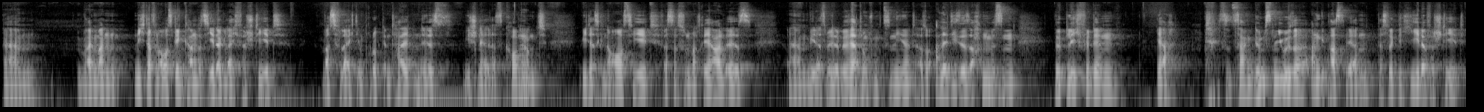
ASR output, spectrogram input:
Ähm, weil man nicht davon ausgehen kann, dass jeder gleich versteht, was vielleicht im Produkt enthalten ist, wie schnell das kommt, ja. wie das genau aussieht, was das für ein Material ist, ähm, wie das mit der Bewertung funktioniert. Also alle diese Sachen müssen wirklich für den, ja, sozusagen dümmsten User angepasst werden, dass wirklich jeder versteht,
